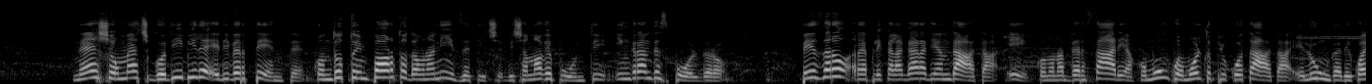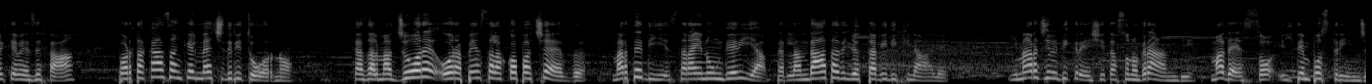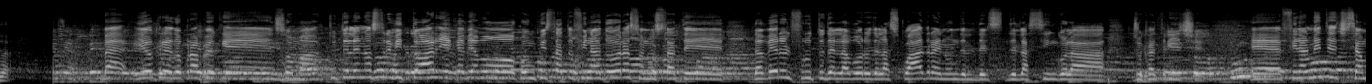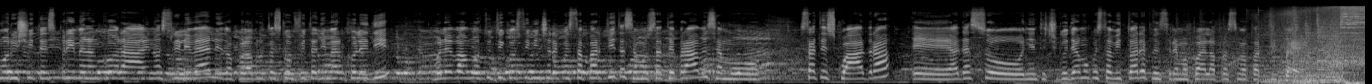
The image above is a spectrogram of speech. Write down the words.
Ne esce un match godibile e divertente, condotto in porto da una Nizetic, 19 punti, in grande spolvero. Pesaro replica la gara di andata e, con un'avversaria comunque molto più quotata e lunga di qualche mese fa, porta a casa anche il match di ritorno. Casalmaggiore ora pensa alla Coppa CEV, Martedì sarà in Ungheria per l'andata degli ottavi di finale. I margini di crescita sono grandi, ma adesso il tempo stringe. Beh, io credo proprio che insomma, tutte le nostre vittorie che abbiamo conquistato fino ad ora sono state davvero il frutto del lavoro della squadra e non del, del, della singola giocatrice. E finalmente ci siamo riusciti a esprimere ancora i nostri livelli dopo la brutta sconfitta di mercoledì. Volevamo a tutti i costi vincere questa partita, siamo state brave, siamo state squadra e adesso niente, ci godiamo questa vittoria e penseremo poi alla prossima partita.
